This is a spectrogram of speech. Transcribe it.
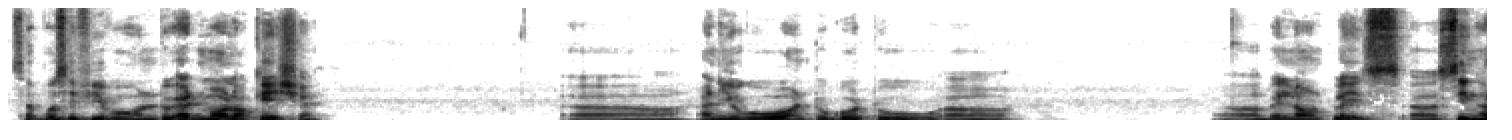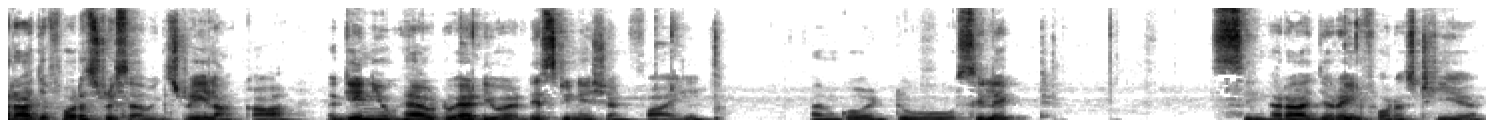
Suppose if you want to add more location uh, and you want to go to uh, uh, well-known place uh, Sinharaja Forest Reserve in Sri Lanka. Again you have to add your destination file. I'm going to select Sinharaja Rainforest here.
